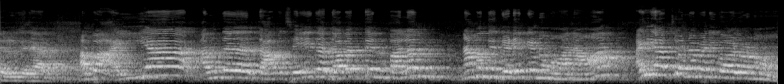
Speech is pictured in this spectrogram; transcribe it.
சொல்கிறார். அப்ப ஐயா அந்த செய்த தவத்தின் பலன் நமக்கு கிடைக்கணுமானா ஐயா சொன்னபடி வாழணும்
